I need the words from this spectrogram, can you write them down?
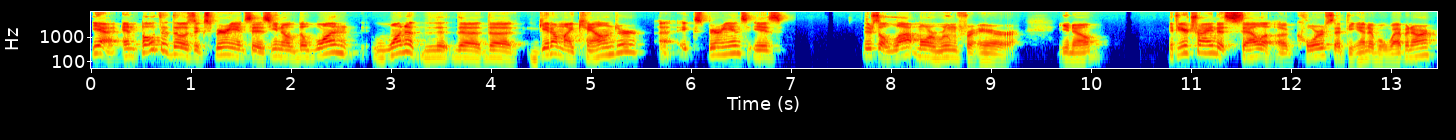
Yeah, and both of those experiences, you know, the one one of the the the get on my calendar uh, experience is there's a lot more room for error. You know, if you're trying to sell a course at the end of a webinar,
